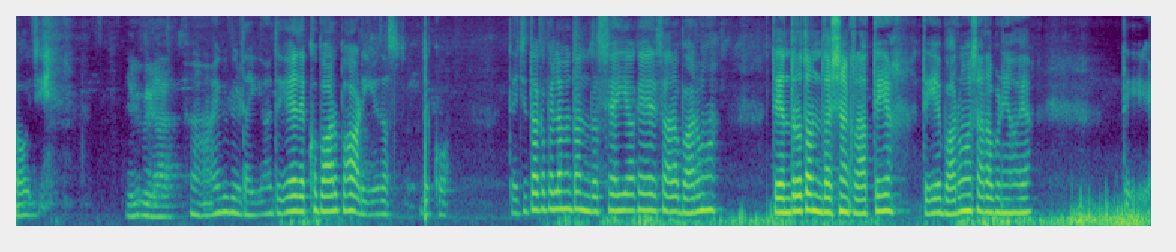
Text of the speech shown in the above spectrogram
ਲਓ ਜੀ। ਇਹ ਵੀ ਬੇੜਾ ਹੈ। ਹਾਂ ਇਹ ਵੀ ਬੇੜਾ ਹੀ ਆ। ਤੇ ਇਹ ਦੇਖੋ ਬਾਹਰ ਪਹਾੜੀ ਹੈ ਦੱਸ ਦੇਖੋ। ਤੇ ਜਿੱਦਾਂ ਕਿ ਪਹਿਲਾਂ ਮੈਂ ਤੁਹਾਨੂੰ ਦੱਸਿਆ ਹੀ ਆ ਕਿ ਇਹ ਸਾਰਾ ਬਾਹਰੋਂ ਆ ਤੇ ਅੰਦਰੋਂ ਤੁਹਾਨੂੰ ਦਰਸ਼ਨ ਕਰਾਤੇ ਆ ਤੇ ਇਹ ਬਾਹਰੋਂ ਆ ਸਾਰਾ ਬਣਿਆ ਹੋਇਆ ਤੇ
